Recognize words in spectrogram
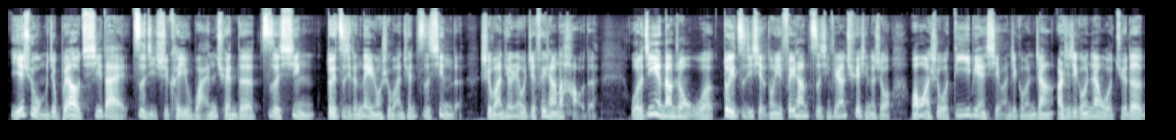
也许我们就不要期待自己是可以完全的自信，对自己的内容是完全自信的，是完全认为这非常的好的。我的经验当中，我对自己写的东西非常自信、非常确信的时候，往往是我第一遍写完这个文章，而且这个文章我觉得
